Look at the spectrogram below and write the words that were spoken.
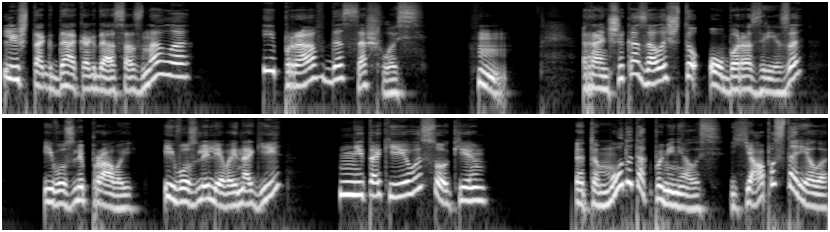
лишь тогда, когда осознала, и правда сошлось. Хм, раньше казалось, что оба разреза, и возле правой, и возле левой ноги, не такие высокие. Это мода так поменялась? Я постарела?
